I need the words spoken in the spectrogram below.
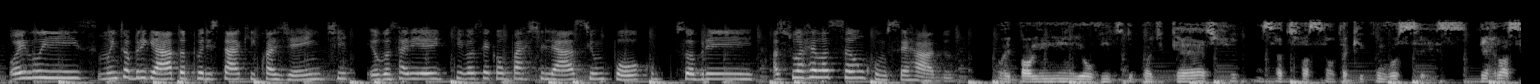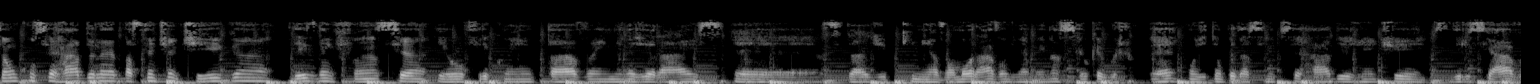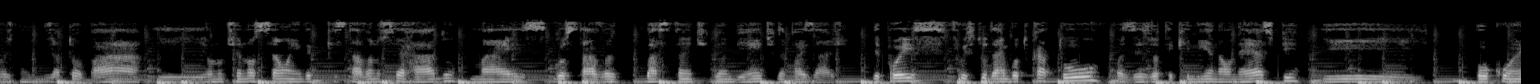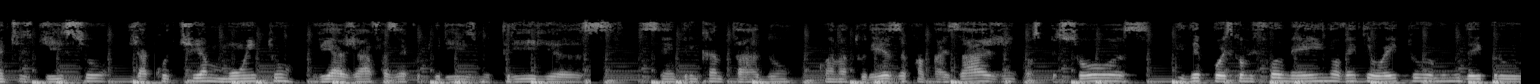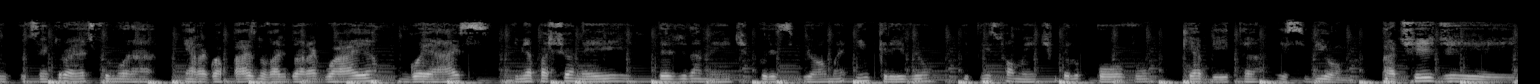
Oi, Luiz, muito obrigada por estar aqui com a gente. Eu gostaria que você compartilhasse um pouco sobre a sua relação com o Cerrado. Oi, Paulinha e ouvintes do podcast. Uma satisfação estar aqui com vocês. Minha relação com o Cerrado é bastante antiga. Desde a infância eu frequentava em Minas Gerais, é, a cidade que minha avó morava, onde minha mãe nasceu, que é Guaxupé, onde tem um pedacinho do Cerrado e a gente se deliciava com jatobá e eu não tinha noção ainda que estava no Cerrado, mas gostava bastante do ambiente, da paisagem. Depois fui estudar em Botucatu, fazer zootecnia na Unesp e pouco antes disso já curtia muito viajar, fazer ecoturismo, trilhas, sempre encantado com a natureza, com a paisagem, com as pessoas. E depois que eu me formei, em 98, eu me mudei para o centro-oeste, fui morar em Araguapaz, no Vale do Araguaia, em Goiás, e me apaixonei perdidamente por esse bioma incrível e principalmente pelo povo que habita esse bioma. A partir de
